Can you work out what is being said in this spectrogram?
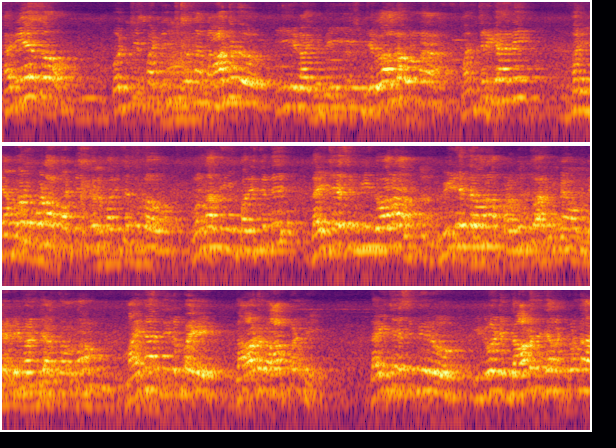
కనీసం వచ్చి పట్టించుకున్న నాదుడు ఈ ఈ జిల్లాలో ఉన్న మంత్రి కానీ మరి ఎవరు కూడా పట్టించుకునే పరిస్థితుల్లో ఉన్నది ఈ పరిస్థితి. దయచేసి మీ ద్వారా మీడియా ద్వారా ప్రభుత్వానికి మేము ఒకటే డిమాండ్ చేస్తూ ఉన్నాం. మైనార్టీలపై దాడులు ఆపండి. దయచేసి మీరు ఇటువంటి దాడులు జరగకుండా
